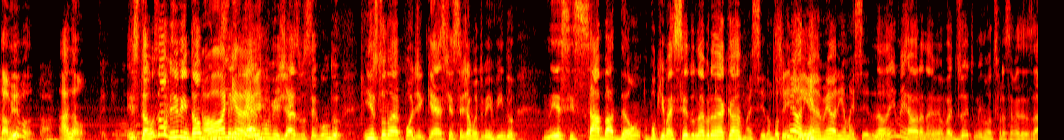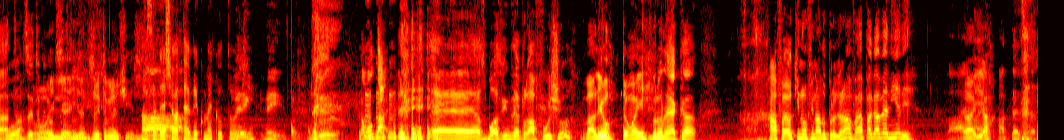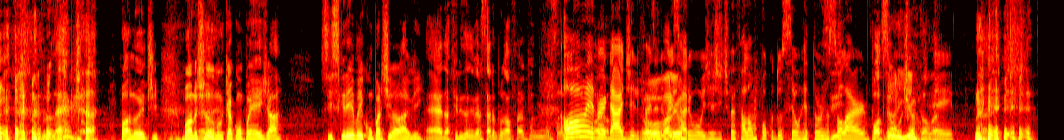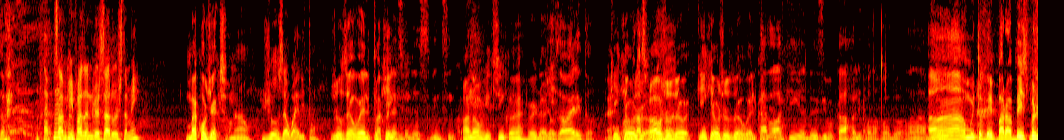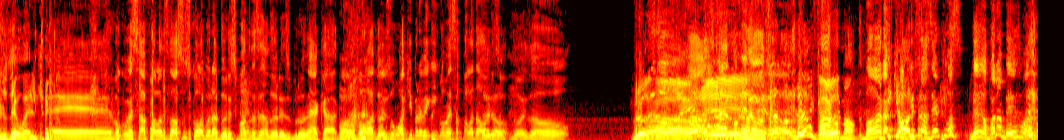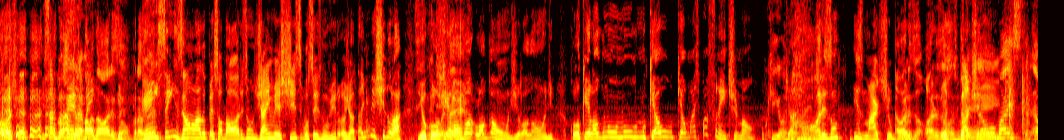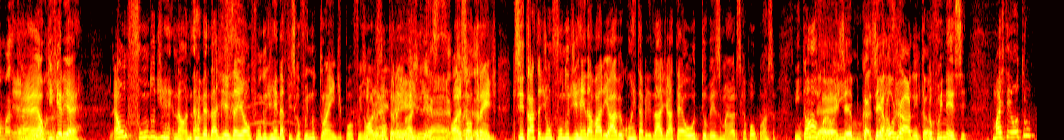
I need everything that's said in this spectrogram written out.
Tá ao vivo? Ah, não. Estamos ao vivo, então. Olha. Centésimo, vigésimo segundo. Isto não é podcast. Seja muito bem-vindo nesse sabadão. Um pouquinho mais cedo, né, Bruneca? Mais cedo, um pouquinho, Cedinho. meia horinha, meia horinha mais cedo. Não, nem meia hora, né, meu? Vai 18 minutos pra ser mais exato. Boa. 18 minutos. Olha aí, ó, 18 minutinhos. Nossa, Ah. deixa eu até ver como é que eu tô Vem, aqui. vem. Fica à vontade. É, as boas-vindas aí pro Rafuxo, Valeu, tamo aí. Bruneca. Rafael que no final do programa vai apagar a velhinha ali. Vai, Aí, vai, ó. Com a testa. Bruneca. Boa noite. Boa noite a todo mundo que acompanha aí já. Se inscreva e compartilha a live, hein? É, dá feliz aniversário pro Rafael que faz aniversário. Oh, hoje, é verdade, ele faz Oh, valeu. aniversário hoje. A gente vai falar um pouco do seu retorno Exi- solar. Pode ser o Aí, último, ó. então, né? É. Sabe quem faz aniversário hoje também? Michael Jackson. Não, José Wellington. José Wellington. Michael Quem... Jackson foi dia 25. Ah, não, 25, né? Verdade. José Wellington. Quem que Um é o, Jo- ah, o José. Quem que é o José O Wellington? cara lá que adesiva o carro ali pô, na rua do, lá na. Ah, muito bem. Parabéns pro José Wellington. então. É, vamos começar a falar dos nossos colaboradores, patrocinadores, Bruneca. Com- Vamos lá, 2 1 um aqui pra ver quem começa a falar da hora. 2 1 um. Bruno, Bruno, aê, aê, aê, combinou, aê, os caras combinou, Ganhou. irmão. Bora. O que que é Ah, Horizon? prazer que você ganhou. Parabéns, mano. E sabe o que eu ganhei também? da Horizon. Prazer. Ganhei 100 lá do pessoal da Horizon, já investi, se vocês não viram, eu já tá investido lá. E eu coloquei é. logo, logo aonde? Logo aonde? Coloquei logo no, no, no que, é o, que é o mais pra frente, irmão. O que é Que é o Horizon Smart. o Horizon, Horizon Smart é o mais, é o mais É, tranquilo, o que que ele é? É um fundo de renda. Não, na verdade, esse aí é o fundo de renda física. Eu fui no Trend, pô. Fui no Você Horizon Trend. Trend, é. tá Horizon vendendo. Trend. Que se trata de um fundo de renda variável com rentabilidade até oito vezes maiores que a poupança. Então, Pois Rafael, é, aí- você é, você é eu arrojado, então. Eu fui nesse. Mas tem outro.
